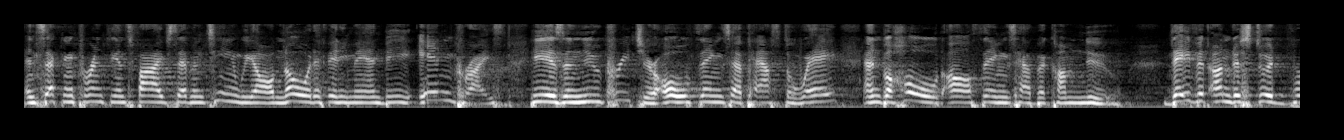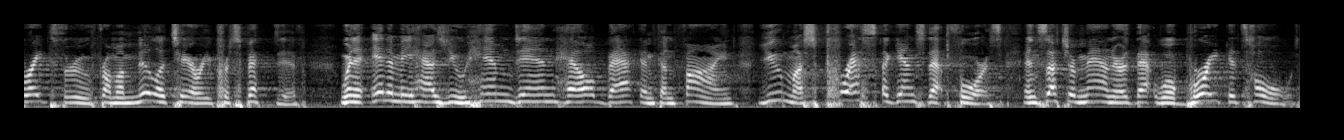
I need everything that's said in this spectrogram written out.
In 2 Corinthians 5:17, we all know it if any man be in Christ, he is a new creature. Old things have passed away, and behold, all things have become new. David understood breakthrough from a military perspective. When an enemy has you hemmed in, held back, and confined, you must press against that force in such a manner that will break its hold.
